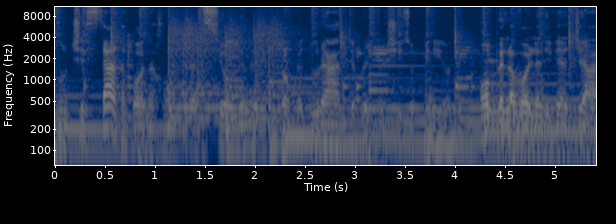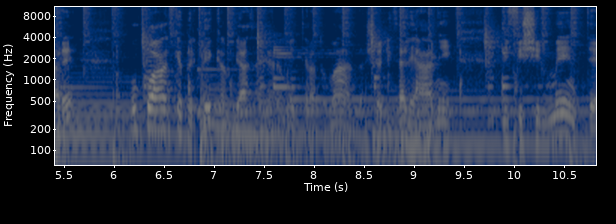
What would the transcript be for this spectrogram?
non c'è stata poi una contrazione vera e propria durante quel preciso periodo, un po' per la voglia di viaggiare, un po' anche perché è cambiata chiaramente la domanda, cioè gli italiani difficilmente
